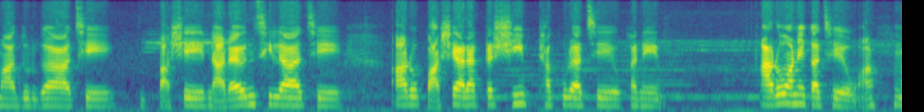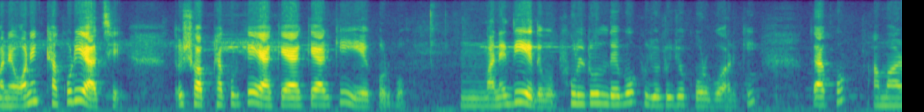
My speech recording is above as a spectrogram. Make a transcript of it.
মা দুর্গা আছে, পাশে নারায়ণ শিলা আছে আরও পাশে আর একটা শিব ঠাকুর আছে, ওখানে আরও অনেক আছে মানে অনেক ঠাকুরই আছে। তো সব ঠাকুরকে একে একে আর কি ইয়ে করব। মানে দিয়ে দেবো, ফুল টুল দেবো, পুজো টুজো করব আর কি। দেখো, আমার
